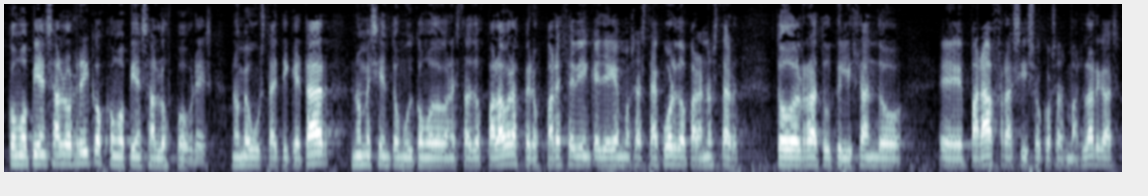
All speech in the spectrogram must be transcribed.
cómo piensan los ricos, cómo piensan los pobres. No me gusta etiquetar, no me siento muy cómodo con estas dos palabras, pero os parece bien que lleguemos a este acuerdo para no estar todo el rato utilizando eh, paráfrasis o cosas más largas.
